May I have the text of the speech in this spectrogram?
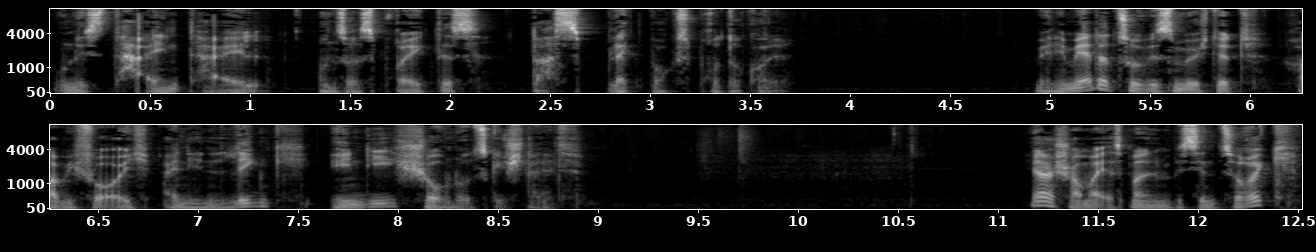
und ist ein Teil unseres Projektes Das Blackbox-Protokoll. Wenn ihr mehr dazu wissen möchtet, habe ich für euch einen Link in die Shownotes gestellt. Ja, schauen wir erstmal ein bisschen zurück.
